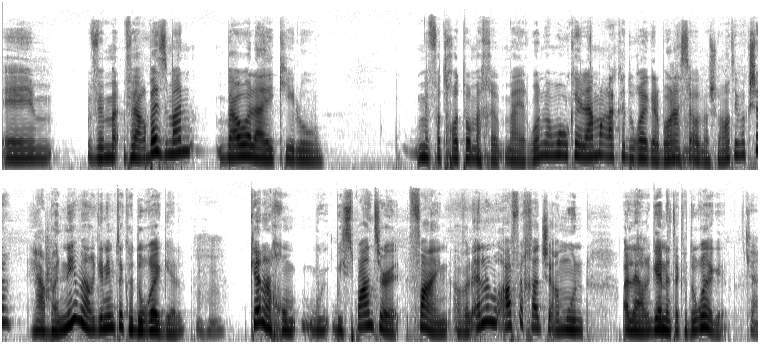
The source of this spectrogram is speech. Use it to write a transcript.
אמ, והרבה זמן באו אליי, כאילו, מפתחות פה מהח- מהארגון, ואמרו, אוקיי, למה רק כדורגל? בואו נעשה עוד משהו. אמרתי, בבקשה, הבנים מארגנים את הכדורגל. מהמם. כן, אנחנו, we- we sponsor it, fine, אבל אין לנו אף אחד שאמון על לארגן את הכדורגל. כן.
